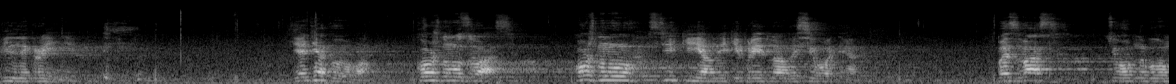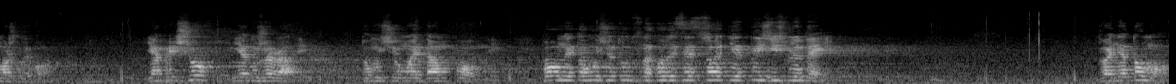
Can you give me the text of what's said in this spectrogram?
в вільній країні. Я дякую вам, кожному з вас, кожному з тих киян, які приєднали сьогодні. Без вас цього б не було можливо. Я прийшов і я дуже радий, тому що Майдан повний. Повний тому, що тут знаходиться сотні тисяч людей. Два дня тому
